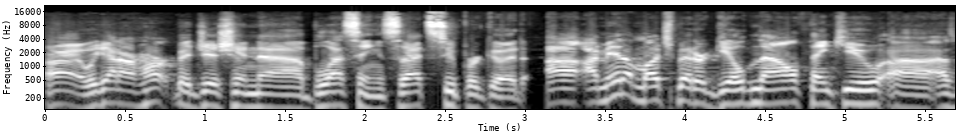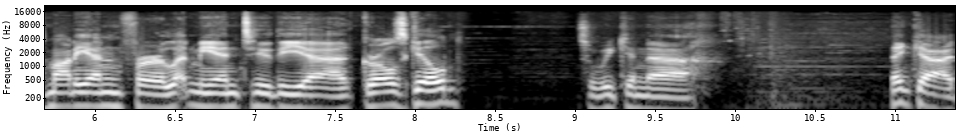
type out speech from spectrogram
right, we got our Heart Magician uh, blessing, so that's super good. Uh, I'm in a much better guild now. Thank you, uh, Asmodian, for letting me into the uh, Girls Guild. So we can, uh, I think uh,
